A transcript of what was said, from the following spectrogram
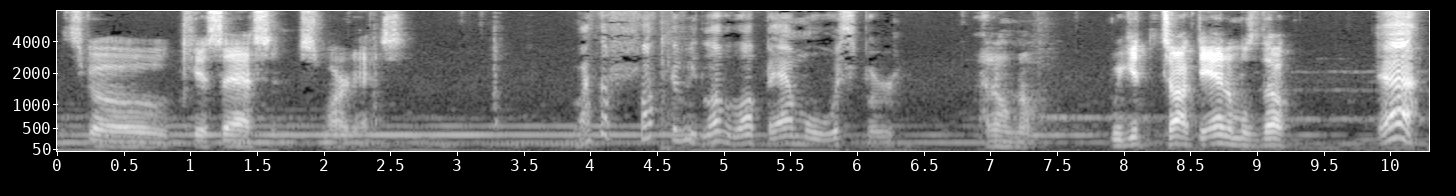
Let's go kiss ass and smart ass. Why the fuck did we level up Animal Whisper? I don't know. We get to talk to animals though. Yeah!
